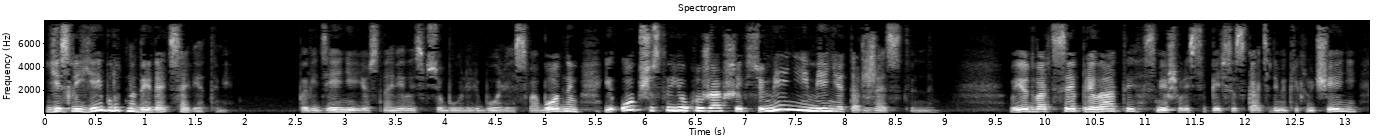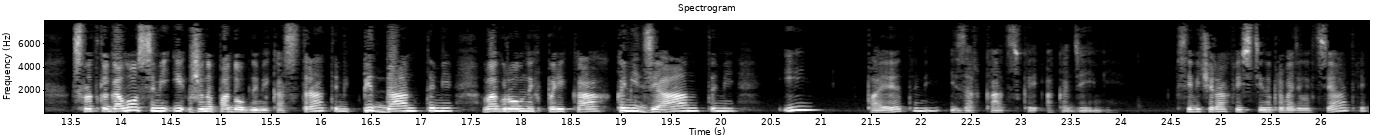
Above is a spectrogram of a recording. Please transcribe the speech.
если ей будут надоедать советами. Поведение ее становилось все более и более свободным, и общество ее окружавшее все менее и менее торжественным. В ее дворце прилаты смешивались теперь с искателями приключений, сладкоголосыми и женоподобными кастратами, педантами в огромных париках, комедиантами и поэтами из Аркадской академии. Все вечера Христина проводила в театре,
